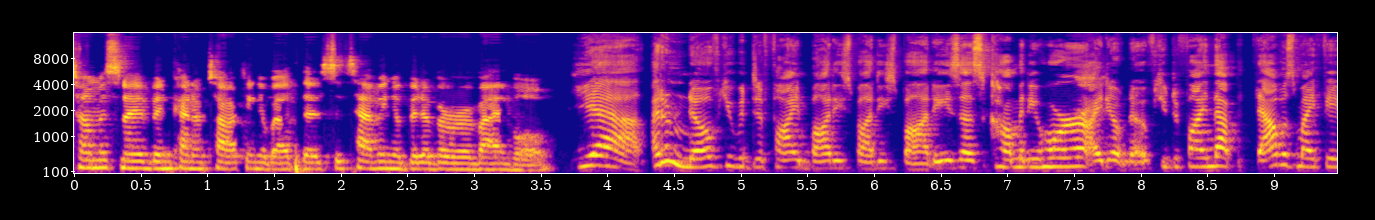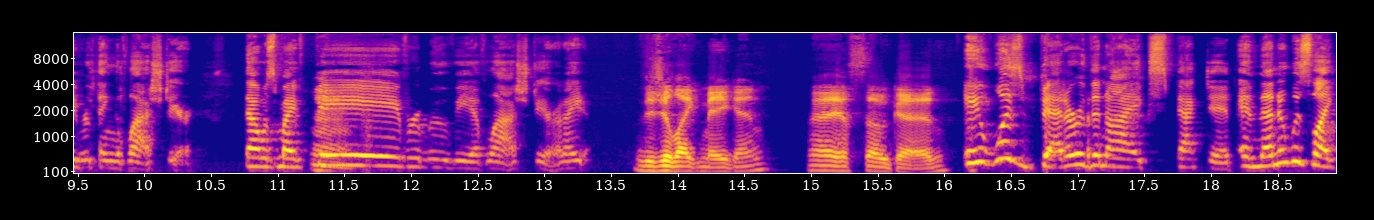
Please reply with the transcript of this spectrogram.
Thomas and I have been kind of talking about this. It's having a bit of a revival. Yeah. I don't know if you would define Bodies, Bodies, Bodies as a comedy horror. I don't know if you define that, but that was my favorite thing of last year. That was my hmm. favorite movie of last year. And I Did you like Megan? Eh, it's so good. It was better than I expected. And then it was like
